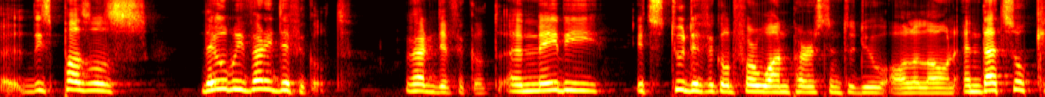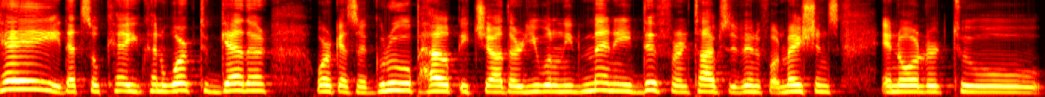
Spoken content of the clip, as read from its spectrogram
uh, these puzzles they will be very difficult. Very difficult. And maybe it's too difficult for one person to do all alone. And that's okay. That's okay. You can work together, work as a group, help each other. You will need many different types of informations in order to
